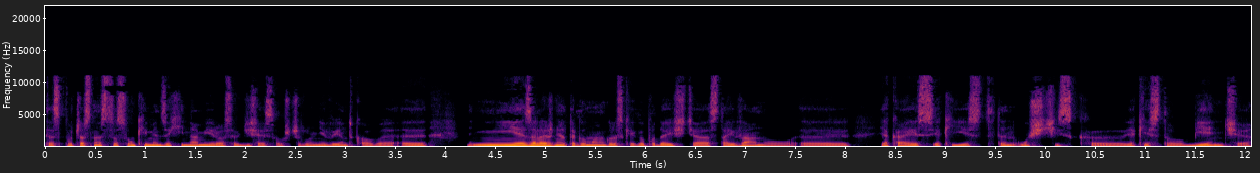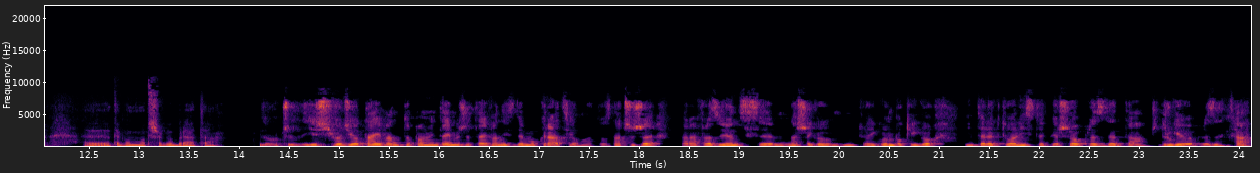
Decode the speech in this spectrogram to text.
Te współczesne stosunki między Chinami i Rosją dzisiaj są szczególnie wyjątkowe. Niezależnie od tego mongolskiego podejścia z Tajwanu, jaka jest, jaki jest ten uścisk, jakie jest to objęcie tego młodszego brata? No, jeśli chodzi o Tajwan, to pamiętajmy, że Tajwan jest demokracją, a to znaczy, że parafrazując naszego tutaj głębokiego intelektualistę, pierwszego prezydenta, czy drugiego prezydenta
